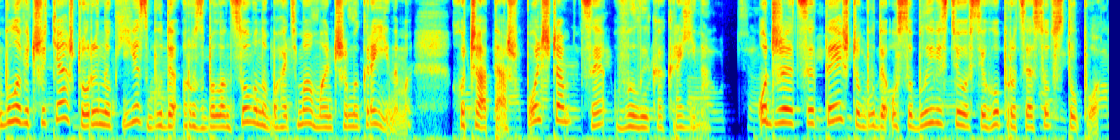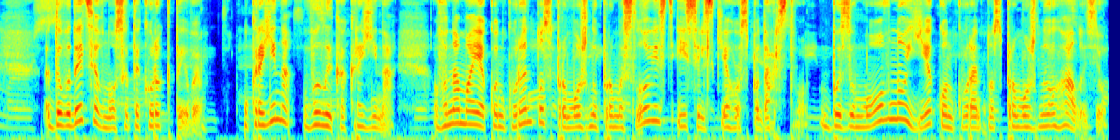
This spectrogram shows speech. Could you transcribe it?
було відчуття, що ринок ЄС буде розбалансовано багатьма меншими країнами. Хоча та ж Польща це велика країна. Отже, це те, що буде особливістю всього процесу вступу. Доведеться вносити корективи. Україна велика країна. Вона має конкурентно спроможну промисловість і сільське господарство. Безумовно, є конкурентно спроможною галузю.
